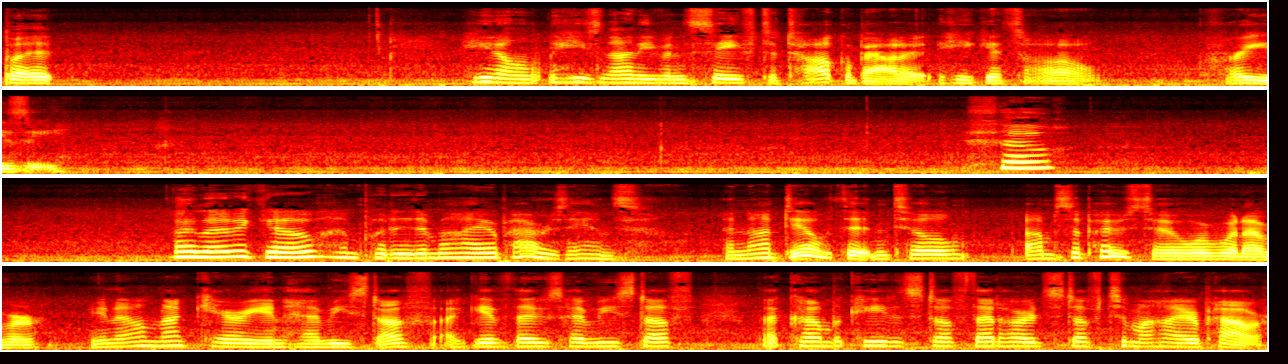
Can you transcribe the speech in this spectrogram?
but he don't, he's not even safe to talk about it. He gets all crazy. So, I let it go and put it in my higher power's hands and not deal with it until I'm supposed to or whatever. You know, I'm not carrying heavy stuff. I give those heavy stuff, that complicated stuff, that hard stuff to my higher power.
